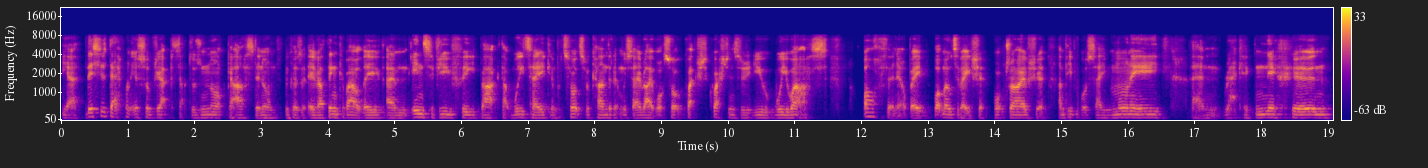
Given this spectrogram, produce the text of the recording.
Yeah, this is definitely a subject that does not get asked enough because if I think about the um, interview feedback that we take and we talk to a candidate and we say, right, what sort of questions were you were you asked? Often it'll be what motivates you, what drives you, and people will say money, and um, recognition,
